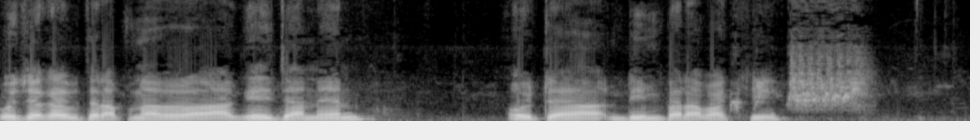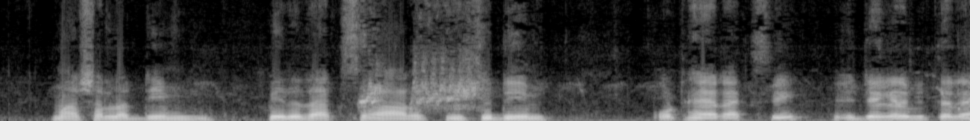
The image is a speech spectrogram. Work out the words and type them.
ওই জায়গার ভিতরে আপনারা আগেই জানেন, ওইটা ডিম পাড়া পাখি। মাশাল্লাহ ডিম পেরে রাখছে আর কিছু ডিম উঠায় রাখছি এই জায়গার ভিতরে।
